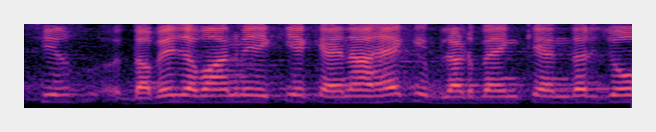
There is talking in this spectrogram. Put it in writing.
सिर्फ़ दबे जबान में एक ये कहना है कि ब्लड बैंक के अंदर जो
